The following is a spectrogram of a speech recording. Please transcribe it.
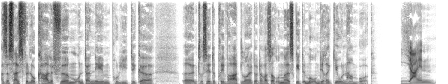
Also das heißt für lokale Firmen, Unternehmen, Politiker, äh, interessierte Privatleute oder was auch immer, es geht immer um die Region Hamburg. Jein.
